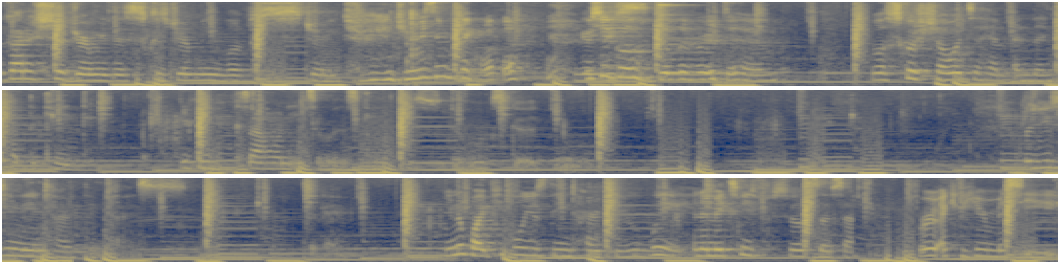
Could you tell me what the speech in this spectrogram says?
We gotta show Jeremy this because Jeremy loves straight. Jeremy seems like what the? We should go deliver it to him. Let's go show it to him and then cut the cake. Because I want to eat some of this cake. It looks good. We're using the entire thing, guys. It's okay. You know, white people use the entire tube. Wait. And it makes me feel so sad. Where I can hear Missy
